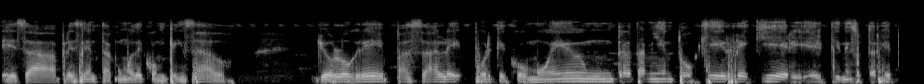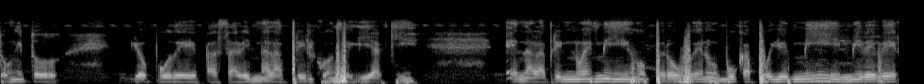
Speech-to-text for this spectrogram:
Esa presenta como de compensado. Yo logré pasarle, porque como es un tratamiento que requiere, él tiene su tarjetón y todo, yo pude pasarle en Nalapril, conseguí aquí. En Nalapril no es mi hijo, pero bueno, busca apoyo en mí, mi deber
